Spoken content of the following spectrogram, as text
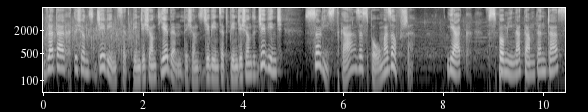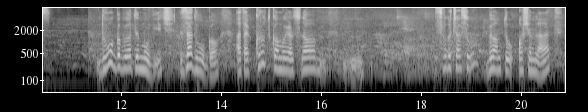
W latach 1951-1959 solistka zespołu Mazowsze. Jak wspomina tamten czas? Długo by o tym mówić, za długo, a tak krótko mówiąc, no mm, swego czasu byłam tu 8 lat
